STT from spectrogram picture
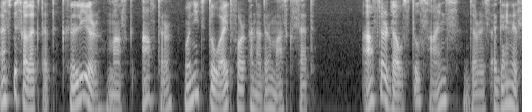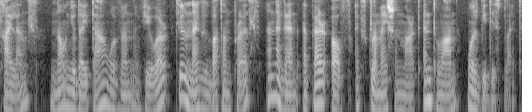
As we selected clear mask after, we need to wait for another mask set. After those two signs, there is again a silence, no new data within viewer till next button press and again a pair of exclamation mark and 1 will be displayed.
